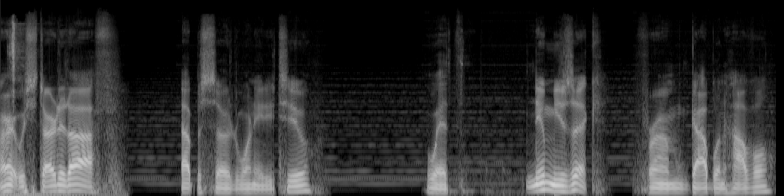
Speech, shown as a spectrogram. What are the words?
All right, we started off episode 182 with new music from Goblin Hovel.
